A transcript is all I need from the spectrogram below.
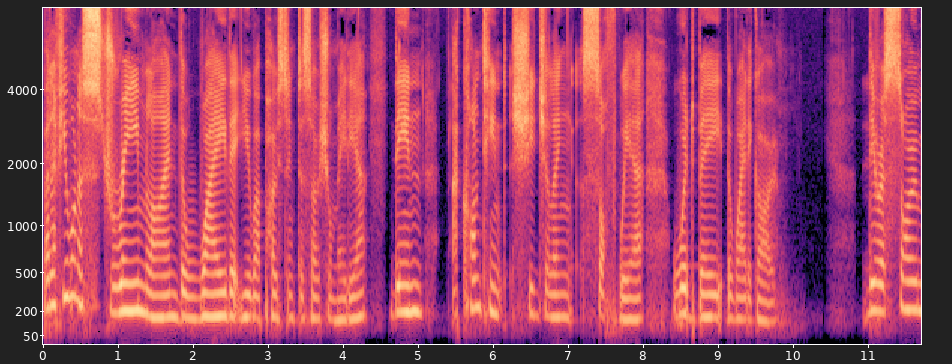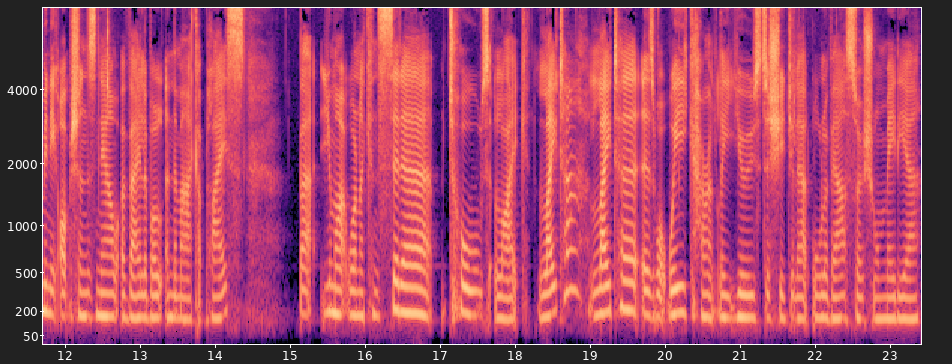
But if you want to streamline the way that you are posting to social media, then a content scheduling software would be the way to go. There are so many options now available in the marketplace, but you might want to consider tools like Later. Later is what we currently use to schedule out all of our social media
